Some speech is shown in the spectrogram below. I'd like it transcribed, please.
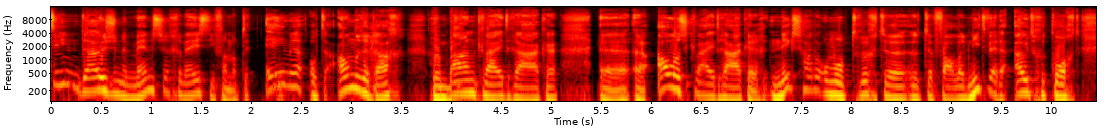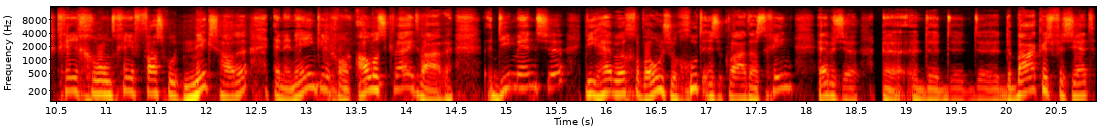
tienduizenden mensen geweest die van op de ene op de andere dag hun baan kwijtraken, eh, eh, alles kwijtraken, niks hadden om op terug te, te vallen, niet werden uitgekocht, geen grond, geen vastgoed, niks hadden en in één keer gewoon alles kwijt waren. Die mensen die hebben gewoon zo goed en zo kwaad als het ging, hebben ze eh, de, de, de, de bakers verzet,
